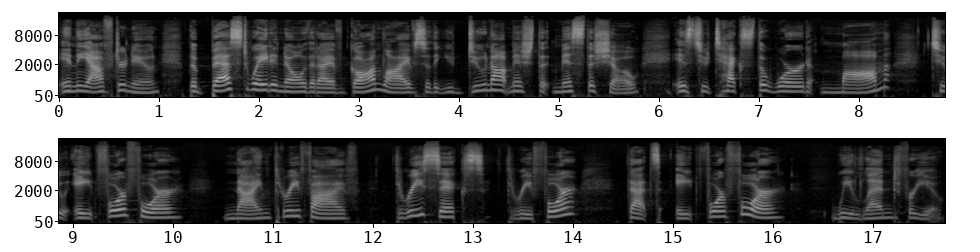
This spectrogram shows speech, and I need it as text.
in the afternoon. The best way to know that I have gone live so that you do not miss the miss the show is to text the word mom to 844 935 3634. That's 844 we lend for you.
